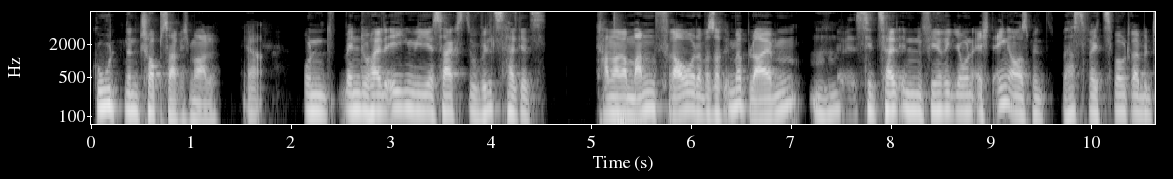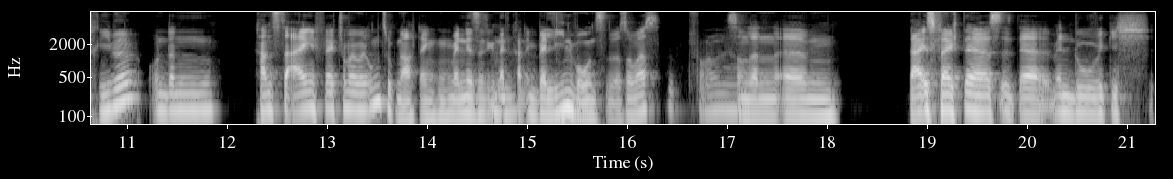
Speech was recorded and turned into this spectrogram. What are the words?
gut einen Job, sag ich mal. Ja. Und wenn du halt irgendwie sagst, du willst halt jetzt Kameramann, Frau oder was auch immer bleiben, mhm. sieht es halt in vielen Regionen echt eng aus. Mit, du hast vielleicht zwei, drei Betriebe und dann kannst du eigentlich vielleicht schon mal über den Umzug nachdenken, wenn du jetzt mhm. nicht gerade in Berlin wohnst oder sowas. Voll, ja. Sondern ähm, da ist vielleicht, der, der, wenn du wirklich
